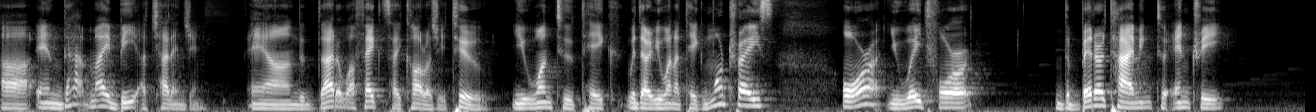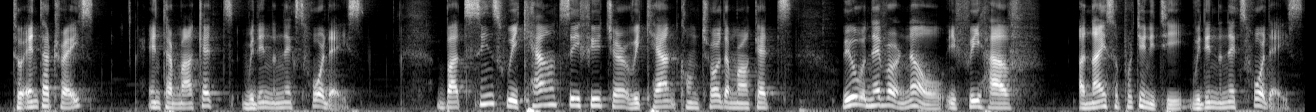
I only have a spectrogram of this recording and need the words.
Uh, and that might be a challenging. And that will affect psychology too. You want to take, whether you want to take more trades or you wait for the better timing to entry, to enter trades, enter markets within the next 4 days. But since we can't see future, we can't control the markets, we will never know if we have a nice opportunity within the next 4 days.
